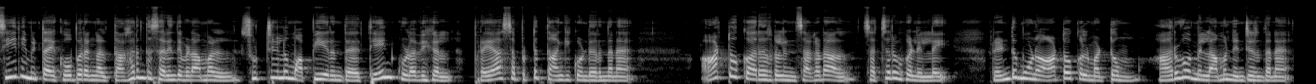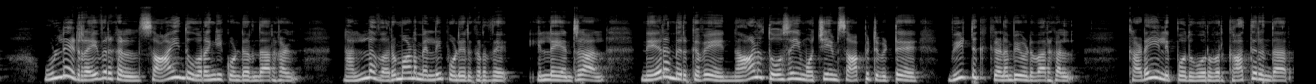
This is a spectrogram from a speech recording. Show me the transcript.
சீனி மிட்டாய் கோபுரங்கள் தகர்ந்து சரிந்து விடாமல் சுற்றிலும் அப்பியிருந்த தேன் குளவிகள் பிரயாசப்பட்டு தாங்கிக் கொண்டிருந்தன. ஆட்டோக்காரர்களின் சகடால் சச்சரவுகள் இல்லை. ரெண்டு மூணு ஆட்டோக்கள் மட்டும் அருவமில்லாமல் நின்றிருந்தன. உள்ளே டிரைவர்கள் சாய்ந்து உறங்கிக் கொண்டிருந்தார்கள். நல்ல வருமானம் இல்லை போலிருக்கிறது. இல்லை என்றால் நேரம் இருக்கவே நாலு தோசையும் ஒச்சையும் சாப்பிட்டுவிட்டு வீட்டுக்கு கிளம்பி விடுவார்கள். கடையில் இப்போது ஒருவர் காத்திருந்தார்.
